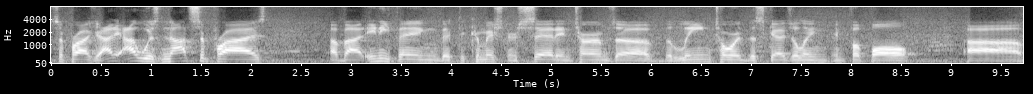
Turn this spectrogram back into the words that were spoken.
surprise you? I, I was not surprised about anything that the commissioner said in terms of the lean toward the scheduling in football. Um,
